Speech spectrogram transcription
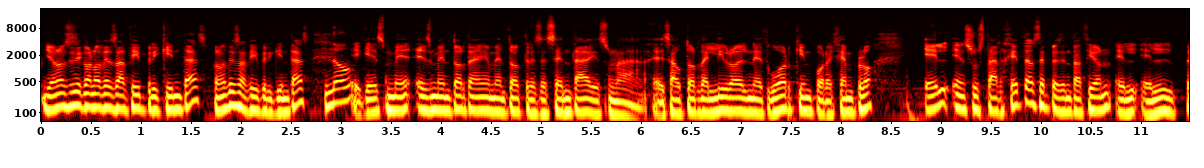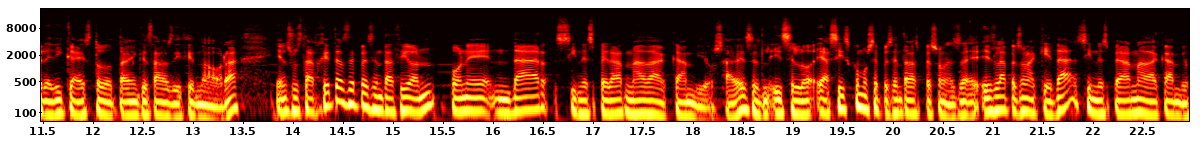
yo no sé si conoces a Cipri Quintas. ¿Conoces a Cipri Quintas? No. Eh, que es, es mentor también en Mentor 360 y es, una, es autor del libro del networking, por ejemplo. Él, en sus tarjetas de presentación, él, él predica esto también que estabas diciendo ahora. En sus tarjetas de presentación pone dar sin esperar nada a cambio, ¿sabes? Y se lo, así es como se presenta a las personas. Es la persona que da sin esperar nada a cambio.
